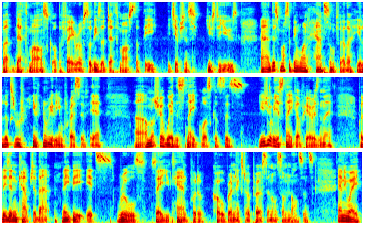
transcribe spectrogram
but death mask of the Pharaoh. So these are death masks that the Egyptians used to use. And this must have been one handsome fella. He looks really, really impressive here. Uh, I'm not sure where the snake was because there's usually a snake up here, isn't there? But he didn't capture that. Maybe its rules say you can't put a cobra next to a person or some nonsense. Anyway,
